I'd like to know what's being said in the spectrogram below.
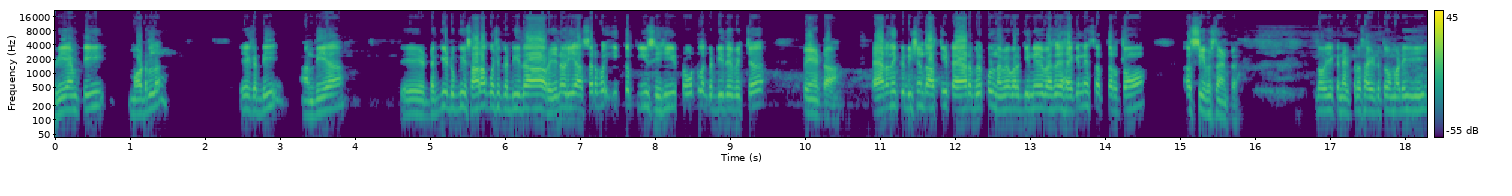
VMT ਮਾਡਲ ਇਹ ਗੱਡੀ ਆਂਦੀ ਆ ਤੇ ਡੱਗੀ ਡੁੱਗੀ ਸਾਰਾ ਕੁਝ ਗੱਡੀ ਦਾ origignal ਹੀ ਆ। ਸਿਰਫ ਇੱਕ ਪੀਸ ਹੀ ਟੋਟਲ ਗੱਡੀ ਦੇ ਵਿੱਚ ਪੇਂਟ ਆ। ਟਾਇਰਾਂ ਦੀ ਕੰਡੀਸ਼ਨ ਦੱਸਤੀ ਟਾਇਰ ਬਿਲਕੁਲ ਨਵੇਂ ਵਰਗੀ ਨੇ, ਵੈਸੇ ਹੈਗੇ ਨੇ 70 ਤੋਂ 80% ਲਓ ਜੀ ਕਨੈਕਟਰ ਸਾਈਡ ਤੋਂ ਮੜੀ ਜੀ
